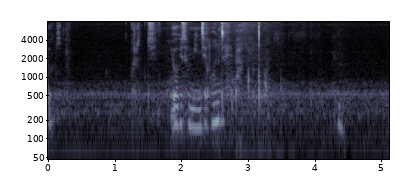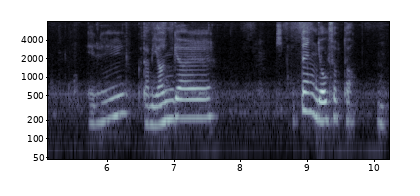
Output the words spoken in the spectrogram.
여기. 그렇지. 여기서 민재가 혼자 해봐. 얘를 그 다음에 연결. 기- 땡 여기서부터. 응.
